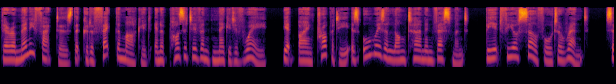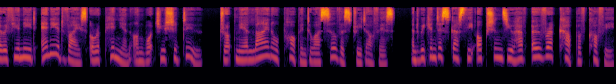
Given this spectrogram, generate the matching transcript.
There are many factors that could affect the market in a positive and negative way, yet buying property is always a long term investment be it for yourself or to rent. So if you need any advice or opinion on what you should do, drop me a line or pop into our Silver Street office, and we can discuss the options you have over a cup of coffee.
